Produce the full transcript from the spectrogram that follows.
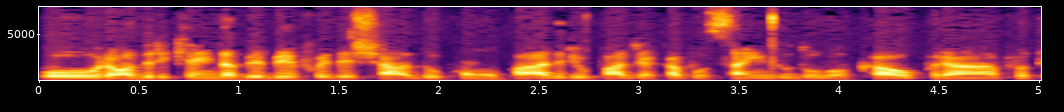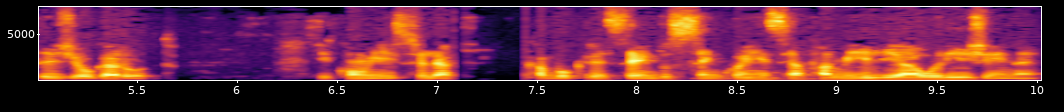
o Roderick, ainda bebê, foi deixado com o padre e o padre acabou saindo do local para proteger o garoto. E com isso ele acabou crescendo sem conhecer a família e a origem, né?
